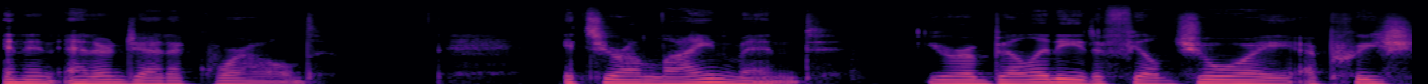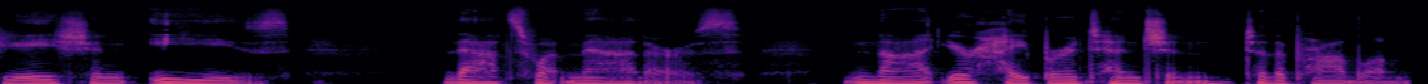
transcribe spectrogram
in an energetic world. It's your alignment, your ability to feel joy, appreciation, ease. That's what matters not your hyper attention to the problem.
